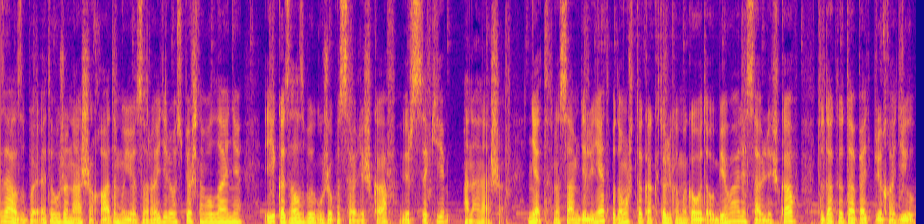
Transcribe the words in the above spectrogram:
Казалось бы, это уже наша хата, мы ее зарейдили успешно в онлайне, и, казалось бы, уже поставили шкаф, верстаки, она наша. Нет, на самом деле нет, потому что как только мы кого-то убивали, ставили шкаф, туда кто-то опять приходил.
